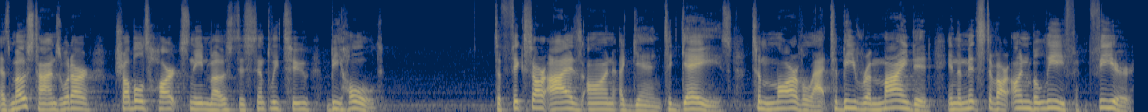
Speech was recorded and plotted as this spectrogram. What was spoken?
As most times, what our troubled hearts need most is simply to behold, to fix our eyes on again, to gaze, to marvel at, to be reminded in the midst of our unbelief and fear,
